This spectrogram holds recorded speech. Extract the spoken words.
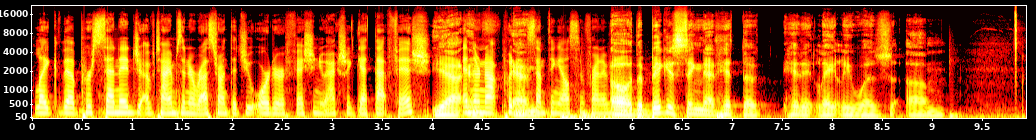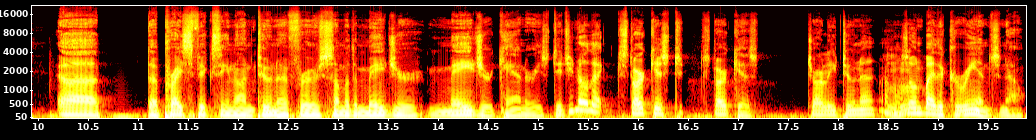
like the percentage of times in a restaurant that you order a fish and you actually get that fish. Yeah, and, they're not putting and- something else in front of you. Oh, the biggest thing that hit the hit it lately was um, uh, the price fixing on tuna for some of the major major canneries. Did you know that Starkist Starkist Charlie Tuna is owned by the Koreans now?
